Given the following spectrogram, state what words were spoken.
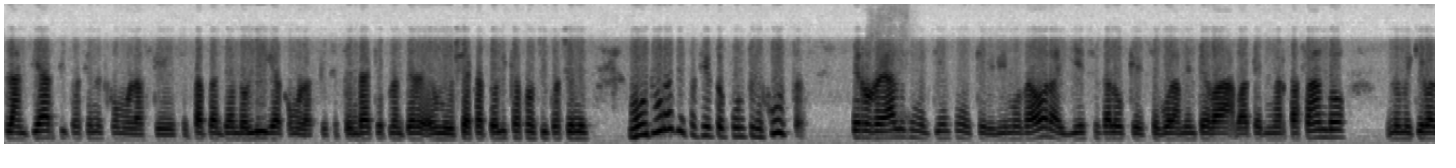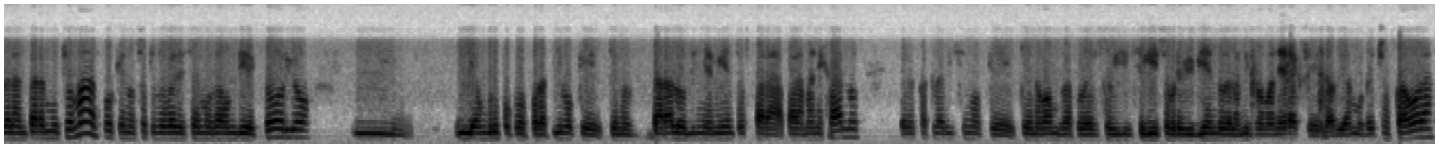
plantear situaciones como las que se está planteando Liga, como las que se tendrá que plantear Universidad Católica, son situaciones muy duras y hasta cierto punto injustas pero reales en el tiempo en el que vivimos ahora y eso es algo que seguramente va, va a terminar pasando. No me quiero adelantar mucho más porque nosotros obedecemos a un directorio y, y a un grupo corporativo que, que nos dará los lineamientos para, para manejarnos, pero está clarísimo que, que no vamos a poder seguir sobreviviendo de la misma manera que lo habíamos hecho hasta ahora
